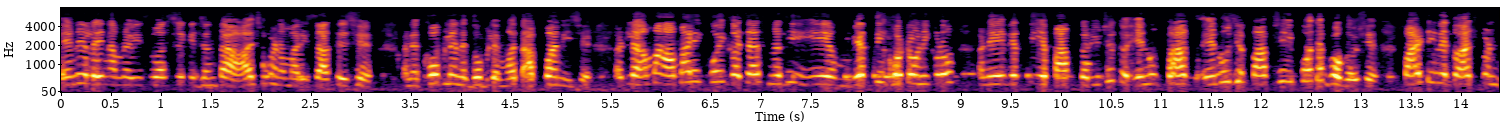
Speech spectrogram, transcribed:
એને લઈને અમને વિશ્વાસ છે કે જનતા આજ પણ અમારી સાથે છે અને ખોબલે ને ધોબલે મત આપવાની છે. એટલે આમાં અમારી કોઈ કચાશ નથી એ વ્યક્તિ ખોટો નીકળો અને એ વ્યક્તિએ પાપ કર્યું છે તો એનું પાપ એનું જે પાપ છે એ પોતે ભોગવશે. પાર્ટીને તો આજ પણ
